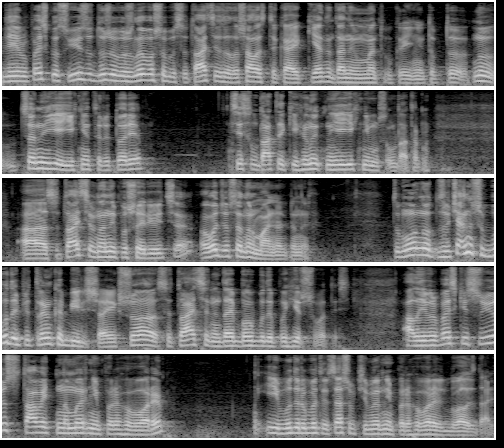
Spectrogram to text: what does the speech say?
Для Європейського Союзу дуже важливо, щоб ситуація залишалась така, як є на даний момент в Україні. Тобто, ну, це не є їхня територія. Ці солдати, які гинуть, не є їхніми солдатами. А ситуація вона не поширюється, а отже, все нормально для них. Тому, ну, звичайно, що буде підтримка більша, якщо ситуація, не дай Бог, буде погіршуватись. Але Європейський Союз ставить на мирні переговори і буде робити все, щоб ці мирні переговори відбувались далі.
